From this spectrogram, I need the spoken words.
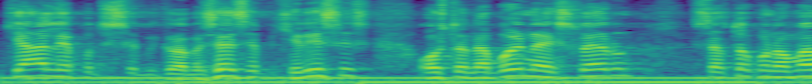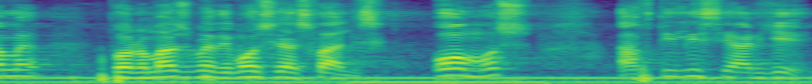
και άλλοι από τις μικρομεσαίες επιχειρήσεις, ώστε να μπορεί να εισφέρουν σε αυτό που, που ονομάζουμε δημόσια ασφάλιση. Όμως, αυτή η λύση αργεί.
